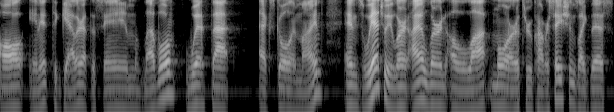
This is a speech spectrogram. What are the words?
all in it together at the same level with that X goal in mind. And so we actually learn, I learned a lot more through conversations like this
